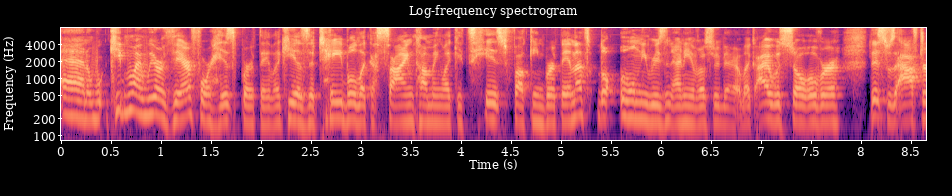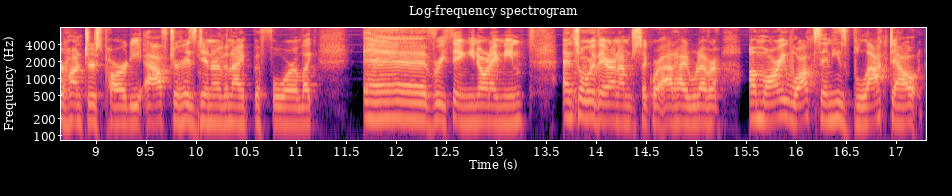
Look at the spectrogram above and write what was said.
And keep in mind, we are there for his birthday. Like he has a table, like a sign coming, like it's his fucking birthday, and that's the only reason any of us are there. Like I was so over. This was after Hunter's party, after his dinner the night before. Like everything. You know what I mean? And so we're there and I'm just like, we're at Hyde, whatever. Amari walks in, he's blacked out.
